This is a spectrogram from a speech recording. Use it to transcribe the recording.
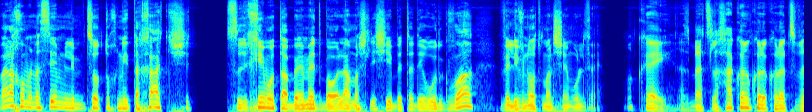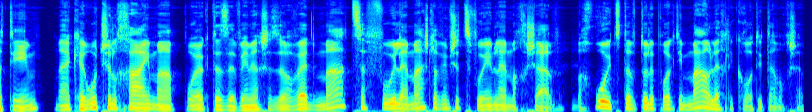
ואנחנו מנסים למצוא תוכנית אחת שצריכים אותה באמת בעולם השלישי בתדירות גבוהה, ולבנות מנשק מול זה. אוקיי, אז בהצלחה קודם כל לכל הצוותים. מההיכרות שלך עם הפרויקט הזה ועם איך שזה עובד, מה צפוי להם, מה השלבים שצפויים להם עכשיו? בחרו, הצטוותו לפרויקטים, מה הולך לקרות איתם עכשיו?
